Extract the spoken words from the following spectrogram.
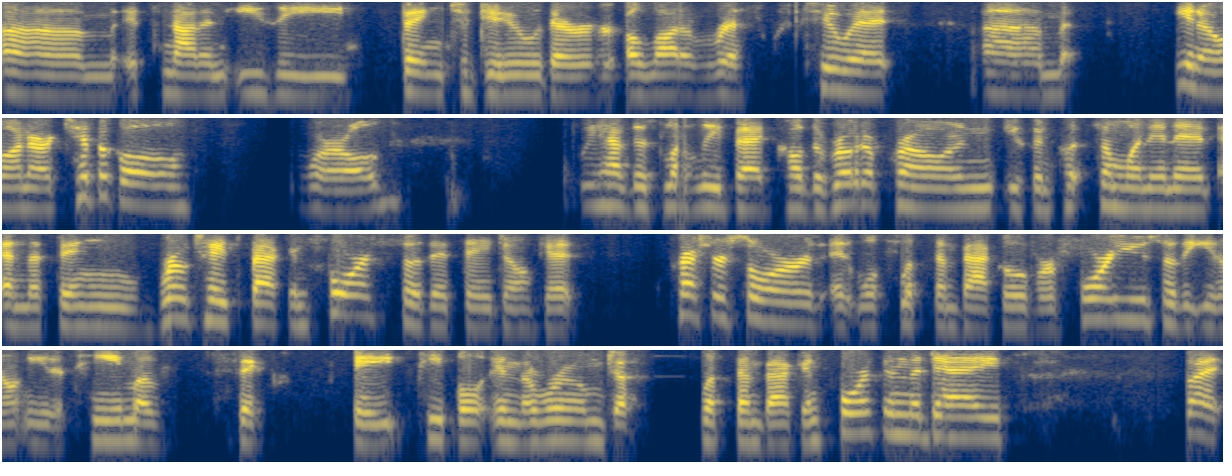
Um, it's not an easy thing to do. There are a lot of risks to it. Um, you know, on our typical world, we have this lovely bed called the RotoProne. You can put someone in it and the thing rotates back and forth so that they don't get pressure sores. It will flip them back over for you so that you don't need a team of six, eight people in the room. Just flip them back and forth in the day. But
